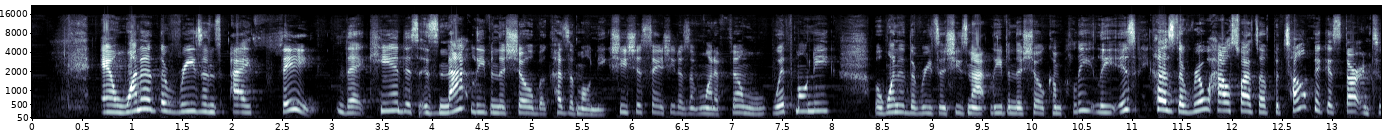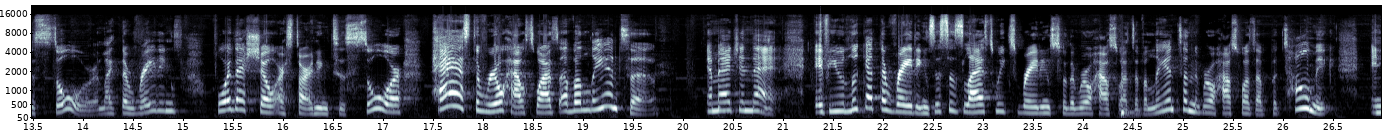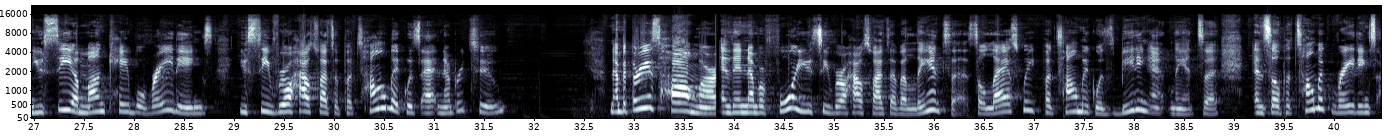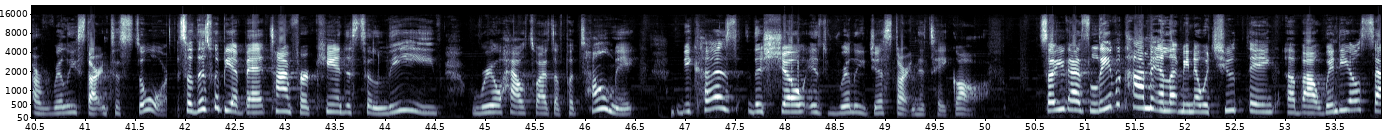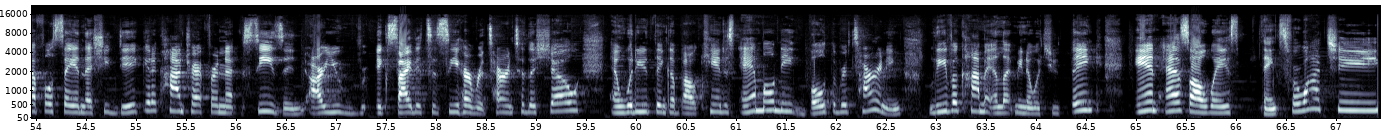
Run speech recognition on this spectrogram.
And one of the reasons I think that Candiace is not leaving the show because of Monique. She's just saying she doesn't want to film with Monique. But one of the reasons she's not leaving the show completely is because the Real Housewives of Potomac is starting to soar. Like the ratings for that show are starting to soar past the Real Housewives of Atlanta. Imagine that. If you look at the ratings, this is last week's ratings for the Real Housewives of Atlanta and the Real Housewives of Potomac, and you see among cable ratings, you see Real Housewives of Potomac was at number two. Number three is Hallmark, and then number four, you see Real Housewives of Atlanta. So last week, Potomac was beating Atlanta, and so Potomac ratings are really starting to soar. So this would be a bad time for Candiace to leave Real Housewives of Potomac because the show is really just starting to take off. So you guys leave a comment and let me know what you think about Wendy Osefo saying that she did get a contract for next season. Are you excited to see her return to the show? And what do you think about Candiace and Monique both returning? Leave a comment and let me know what you think. And as always, thanks for watching.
